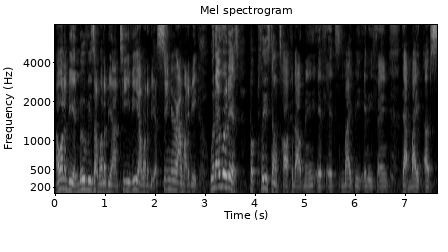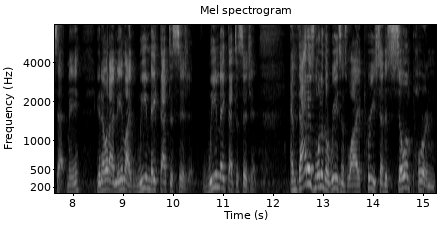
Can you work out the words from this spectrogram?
I wanna be in movies, I wanna be on TV, I wanna be a singer, I wanna be whatever it is. But please don't talk about me if it might be anything that might upset me. You know what I mean? Like, we make that decision. We make that decision. And that is one of the reasons why I preach that it's so important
